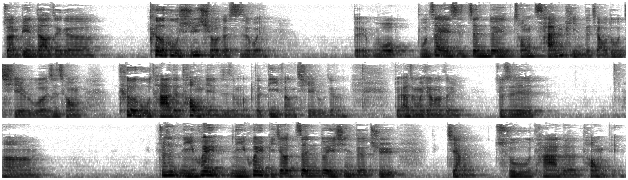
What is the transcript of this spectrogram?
转变到这个客户需求的思维。对，我不再是针对从产品的角度切入，而是从。客户他的痛点是什么的地方切入这样，对啊，怎么讲到这里？就是，嗯，就是你会你会比较针对性的去讲出他的痛点。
